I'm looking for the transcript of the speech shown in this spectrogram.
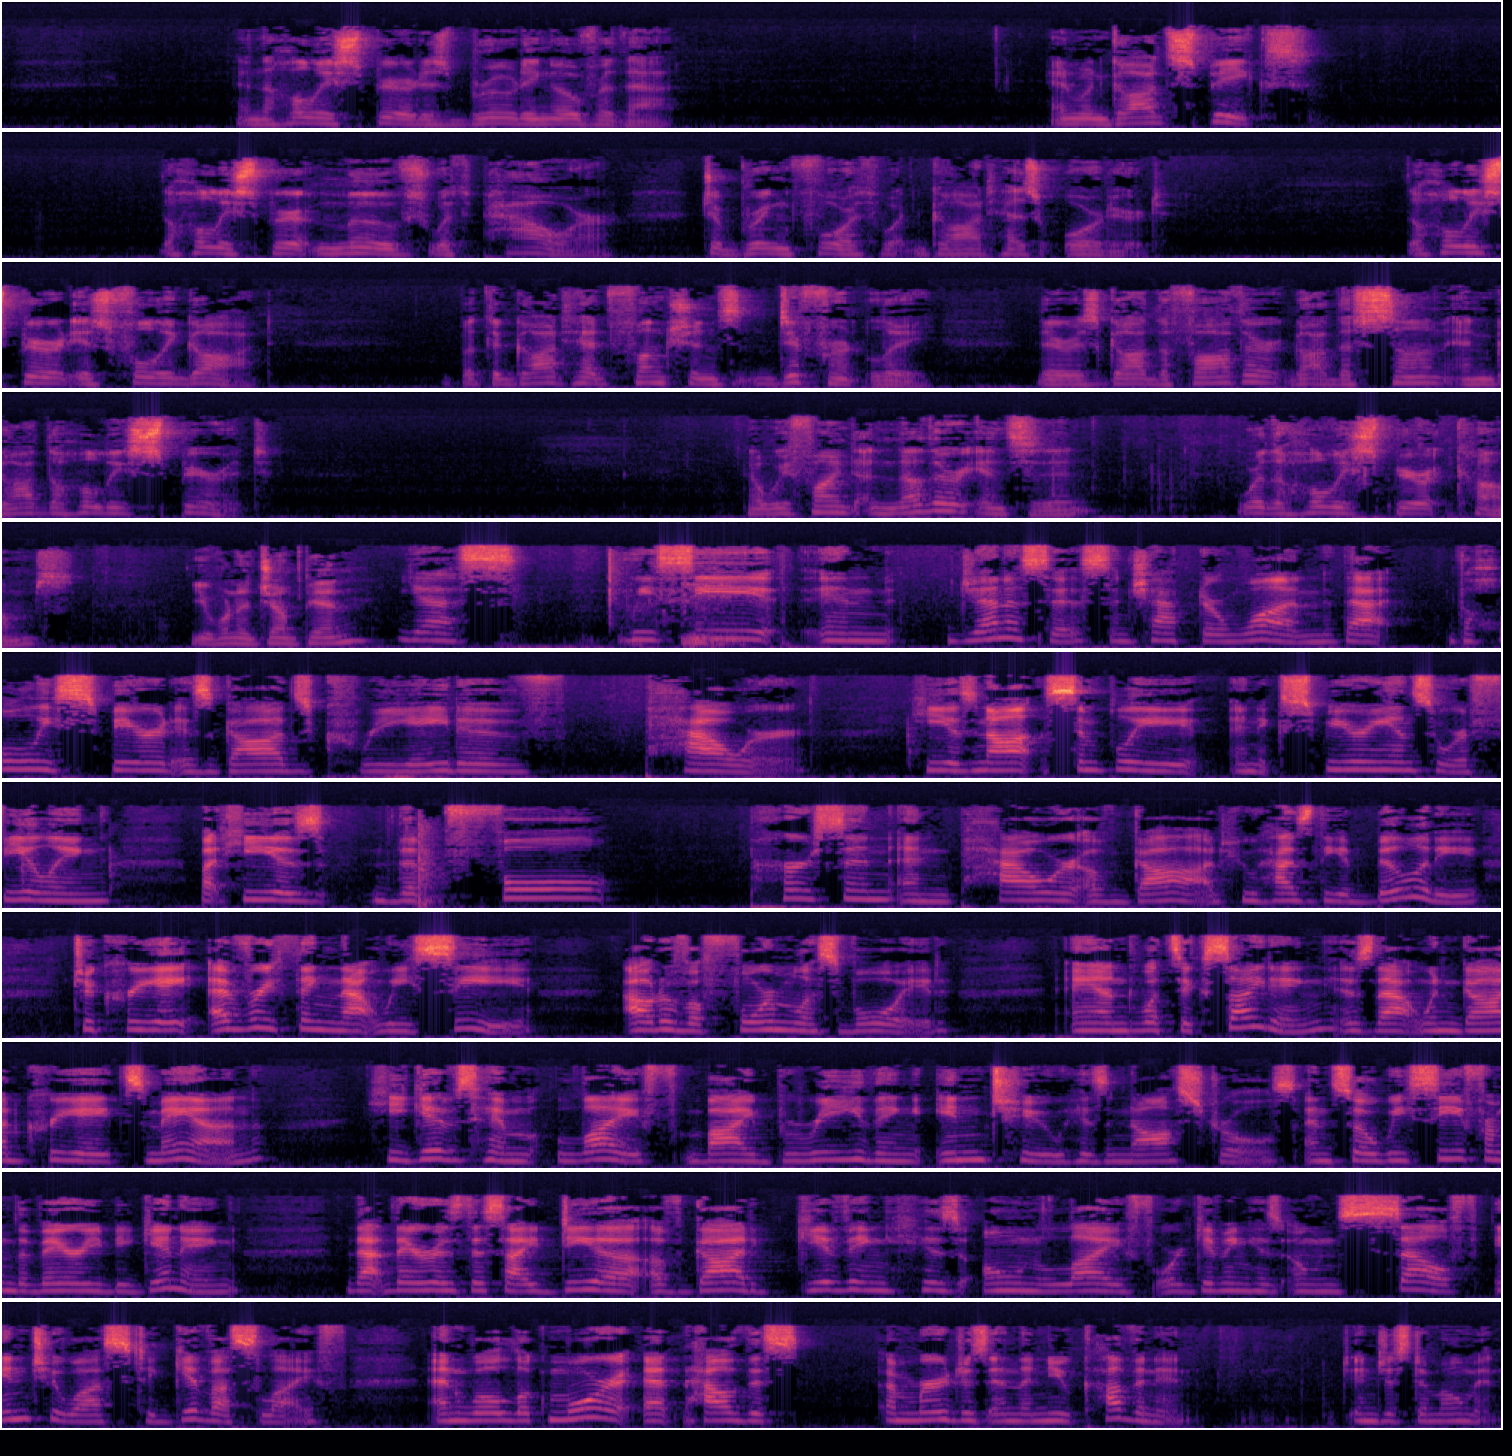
and the Holy Spirit is brooding over that. And when God speaks, the Holy Spirit moves with power to bring forth what God has ordered. The Holy Spirit is fully God, but the Godhead functions differently. There is God the Father, God the Son, and God the Holy Spirit. Now we find another incident where the Holy Spirit comes. You want to jump in? Yes. We see in Genesis in chapter 1 that the Holy Spirit is God's creative power. He is not simply an experience or a feeling, but he is the full person and power of God who has the ability to create everything that we see out of a formless void. And what's exciting is that when God creates man, he gives him life by breathing into his nostrils. And so we see from the very beginning that there is this idea of God giving his own life or giving his own self into us to give us life. And we'll look more at how this emerges in the new covenant in just a moment.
